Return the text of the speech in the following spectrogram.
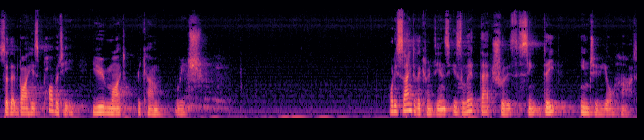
so that by his poverty you might become rich. What he's saying to the Corinthians is let that truth sink deep into your heart.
